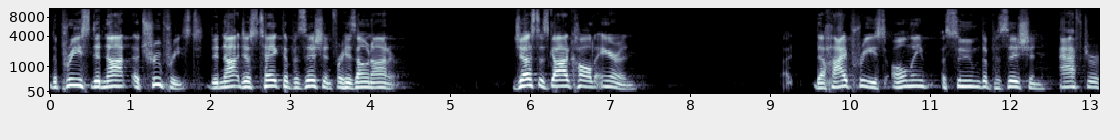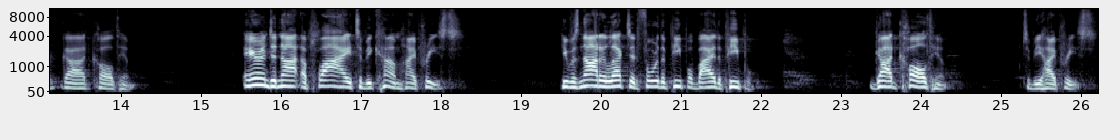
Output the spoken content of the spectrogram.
The priest did not, a true priest, did not just take the position for his own honor. Just as God called Aaron, the high priest only assumed the position after God called him. Aaron did not apply to become high priest. He was not elected for the people by the people. God called him to be high priest.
